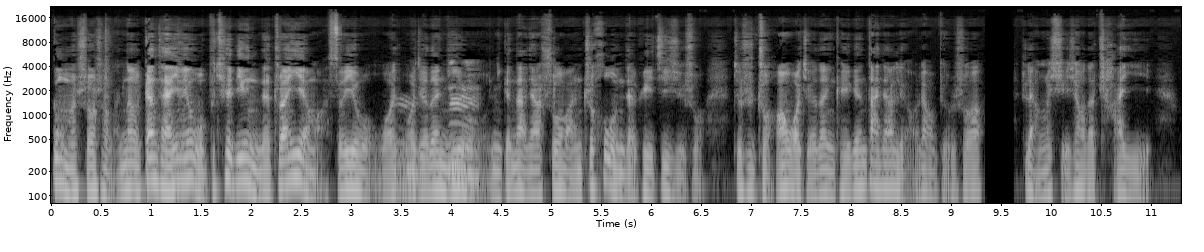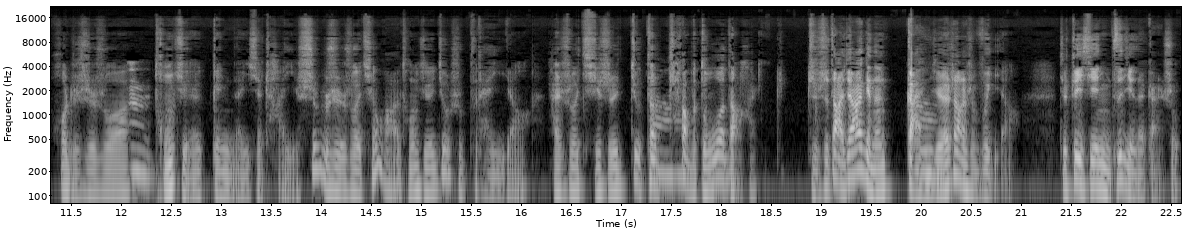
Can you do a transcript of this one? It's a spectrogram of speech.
跟我们说说嘛？那刚才因为我不确定你的专业嘛，所以我我嗯我觉得你有嗯你跟大家说完之后，你再可以继续说。就是主要我觉得你可以跟大家聊聊，比如说这两个学校的差异，或者是说嗯同学给你的一些差异，是不是说清华的同学就是不太一样，还是说其实就都嗯差不多的，还只是大家给人感觉上是不一样？就这些你自己的感受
